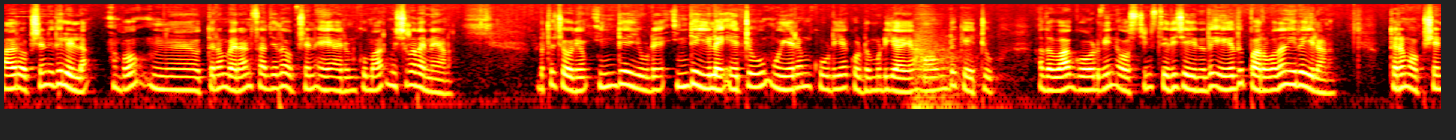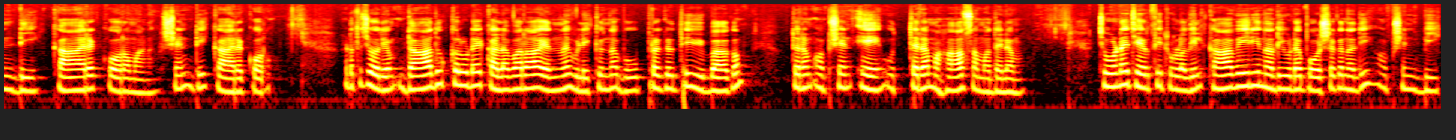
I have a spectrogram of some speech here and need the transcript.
ആ ഒരു ഓപ്ഷൻ ഇതിലില്ല. അപ്പോൾ ഉത്തരം വരാൻ സാധ്യത ഓപ്ഷൻ എ അരുൺ കുമാർ മിശ്ര തന്നെയാണ്. അടുത്ത ചോദ്യം. ഇന്ത്യയുടെ ഇന്ത്യയിലെ ഏറ്റവും ഉയരം കൂടിയ കൊടുമുടിയായ മൗണ്ട് കേറ്റു അഥവാ ഗോഡ്വിൻ ഓസ്റ്റിൻ സ്ഥിതി ചെയ്യുന്നത് ഏത് പർവതനിരയിലാണ്? ഉത്തരം ഓപ്ഷൻ ഡി കാരക്കോറമാണ്. Option D Karakoram. അടുത്ത ചോദ്യം. ധാതുക്കളുടെ കലവറ എന്ന് വിളിക്കുന്ന ഭൂപ്രകൃതി വിഭാഗം. ഉത്തരം ഓപ്ഷൻ എ ഉത്തര മഹാസമതലം. ചുവടെ ചേർത്തിട്ടുള്ളതിൽ കാവേരി നദിയുടെ പോഷക നദി ഓപ്ഷൻ ബി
